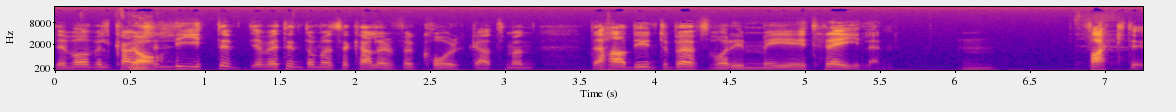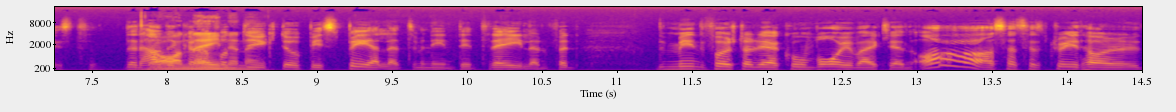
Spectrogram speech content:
Det, var väl kanske Ja. lite, jag vet inte om jag ska kalla det för korkat, men det hade ju inte behövt vara med i trailern. Mm. Faktiskt. Den Ja, hade kunnat nej, få nej, nej. dykt upp i spelet men inte i trailern. För min första reaktion var ju verkligen Ah, Assassin's Creed har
